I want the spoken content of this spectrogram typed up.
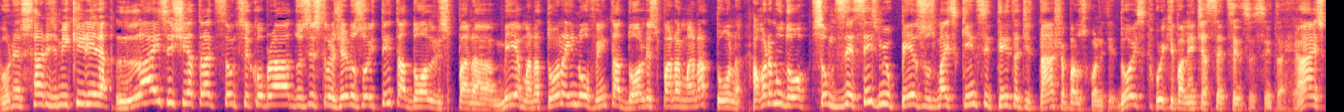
Buenos Aires, minha querida. Lá existia a tradição de se cobrar dos estrangeiros 80 dólares para meia maratona e 90 dólares para maratona. Agora mudou. São 16 mil pesos mais 530 de taxa para os 42, o equivalente a 760 reais,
